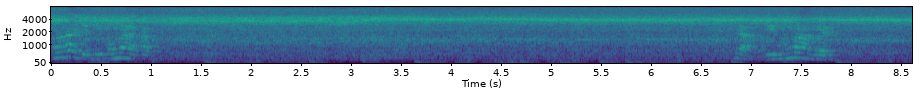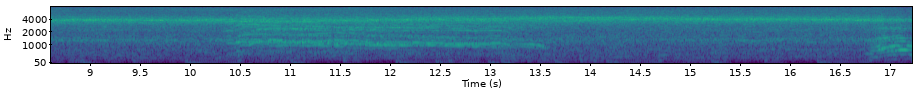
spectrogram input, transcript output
ค่าจะดีมากๆครับ เนี่ยดีมากเลยว้าว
